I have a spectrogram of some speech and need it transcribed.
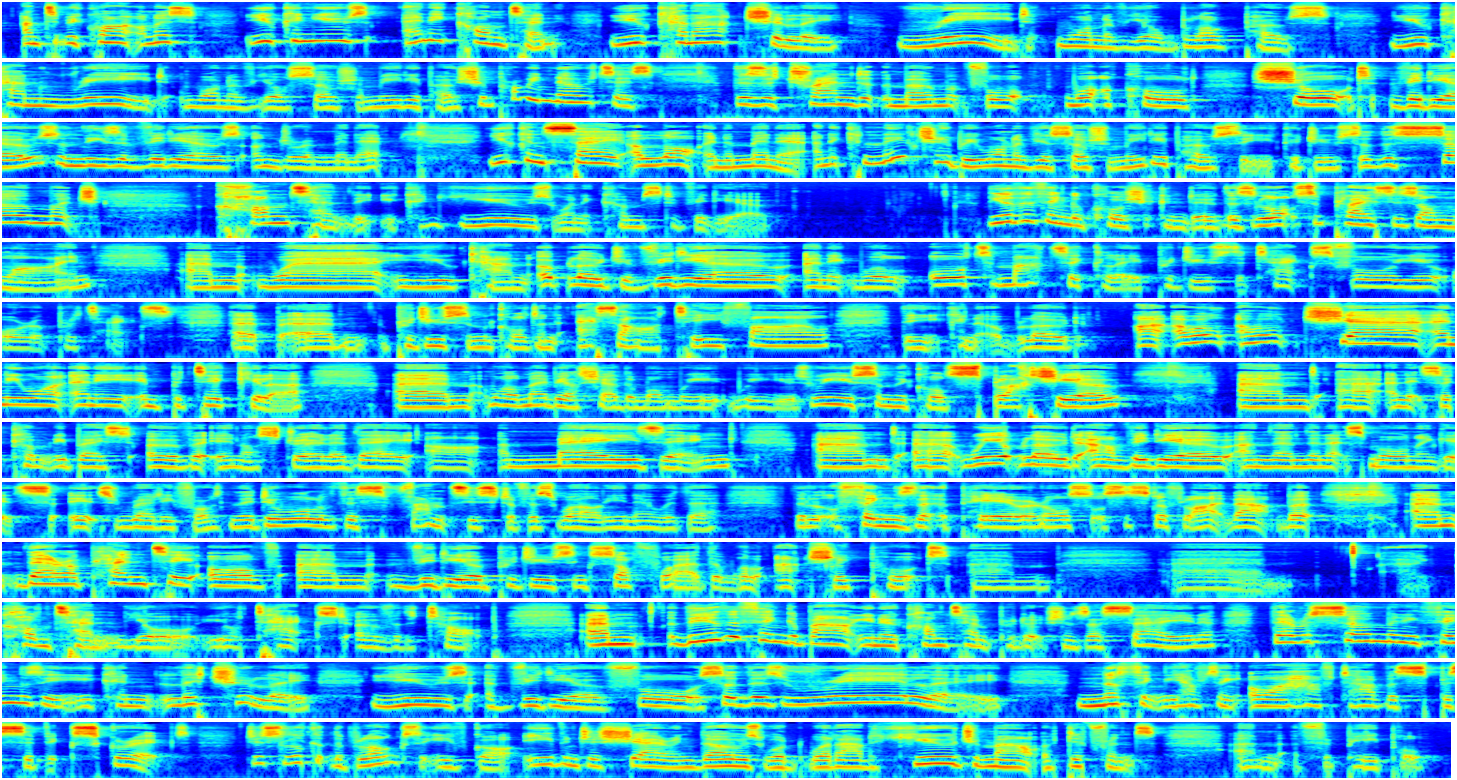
And to be quite honest, you can use any content. You can actually read one of your blog posts. You can read one of your social media posts. You'll probably notice there's a trend at the moment for what are called short videos, and these are videos under a minute. You can say a lot in a minute, and it can literally be one of your social media posts that you could use. So there's so much content that you could use when it comes to video. The other thing, of course, you can do, there's lots of places online um, where you can upload your video and it will automatically produce the text for you or it protects, uh, um, produce something called an SRT file that you can upload I, I, won't. I won't share anyone any in particular. Um, well, maybe I'll share the one we we use. We use something called Splasheo, and uh, and it's a company based over in Australia. They are amazing, and uh, we upload our video, and then the next morning it's it's ready for us. And they do all of this fancy stuff as well, you know, with the the little things that appear and all sorts of stuff like that. But um, there are plenty of um, video producing software that will actually put. Um, um, content, your your text over the top. Um, the other thing about you know content production, as I say, you know there are so many things that you can literally use a video for. So there's really nothing you have to think. Oh, I have to have a specific script. Just look at the blogs that you've got. Even just sharing those would would add a huge amount of difference um, for people.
